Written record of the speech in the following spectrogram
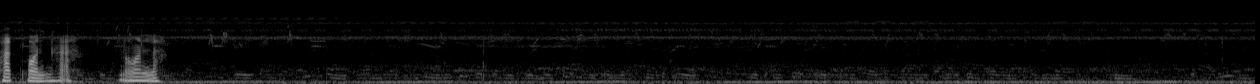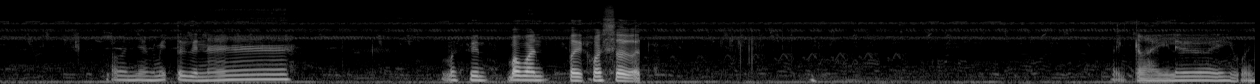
พักผ่อนค่ะ นอนละ่ะ วันยังไม่ตื่นนะเมื่อคืนประวันเปิดคอนเสิร์ตไปไกลเลยเบิ่ง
